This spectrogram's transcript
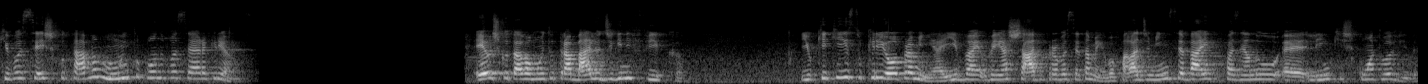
que você escutava muito quando você era criança? Eu escutava muito trabalho dignifica. E o que, que isso criou para mim? Aí vai, vem a chave para você também. Eu vou falar de mim, você vai fazendo é, links com a tua vida.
